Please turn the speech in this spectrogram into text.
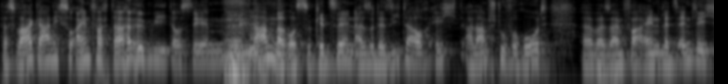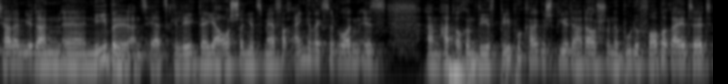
das war gar nicht so einfach, da irgendwie aus dem äh, Namen daraus zu kitzeln. Also der sieht da auch echt Alarmstufe rot äh, bei seinem Verein. Letztendlich hat er mir dann äh, Nebel ans Herz gelegt, der ja auch schon jetzt mehrfach eingewechselt worden ist, ähm, hat auch im DFB-Pokal gespielt, da hat er auch schon eine Bude vorbereitet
